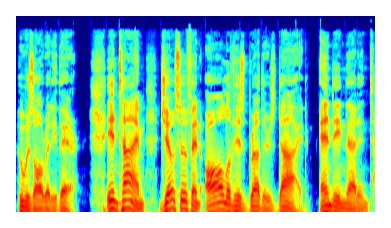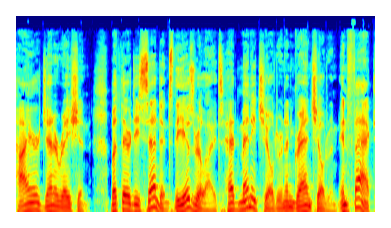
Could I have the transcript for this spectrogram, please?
who was already there. In time, Joseph and all of his brothers died, ending that entire generation. But their descendants, the Israelites, had many children and grandchildren. In fact,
